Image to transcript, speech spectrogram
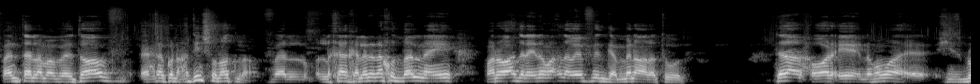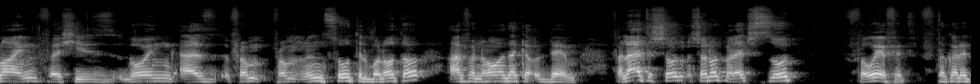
فأنت لما بتقف إحنا كنا حاطين شنطنا. فاللي خلانا ناخد بالنا إيه مرة واحدة لقينا واحدة وقفت جنبنا على طول. طلع الحوار إيه إن هو she's blind ف she's going as from from من صوت البلاطة عارفة إن هو ده كقدام فلقت الشن- الشنط ما لقتش الصوت فوقفت افتكرت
